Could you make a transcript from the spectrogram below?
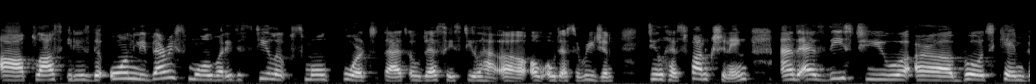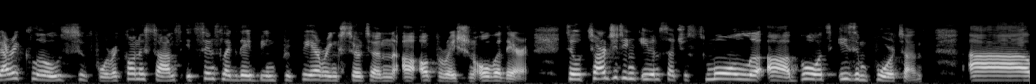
Uh, plus, it is the only very small, but it is still a small port that Odessa still ha- uh, Odessa region still has functioning, and as these two uh, boats came very close for reconnaissance, it seems like they've been preparing certain uh, operation over there. So targeting even such a small uh, boat is important uh,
